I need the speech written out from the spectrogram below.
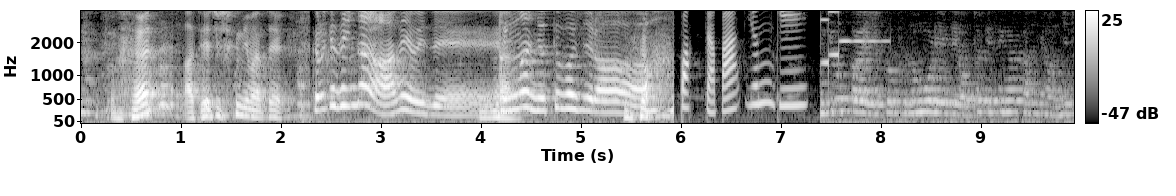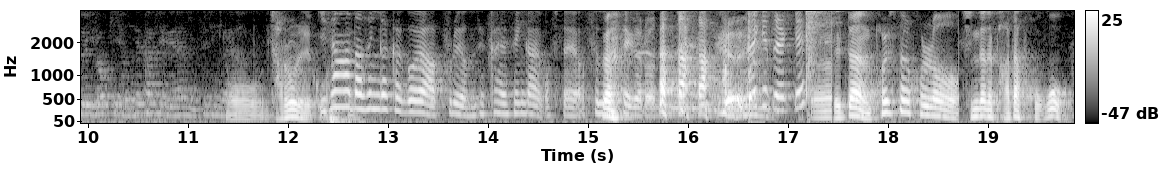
거. 아 대주주님한테? 그렇게 생각 안 해요 이제. 100만 유튜버시라. 꽉 잡아 윤기. 오빠의 예쁜 분홍머리에 대해 어떻게 생각하시면 언니도 이렇게 염색하실 의향이 있으신가요? 오 잘 어울릴 것 이상하다 생각하고요. 앞으로 염색할 생각 없어요 분홍색으로. 짧게 짧게? 같아 일단 personal color 진단을 받아보고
